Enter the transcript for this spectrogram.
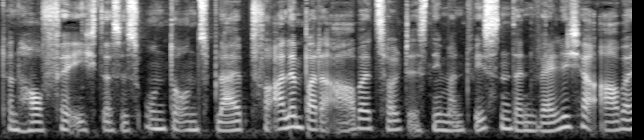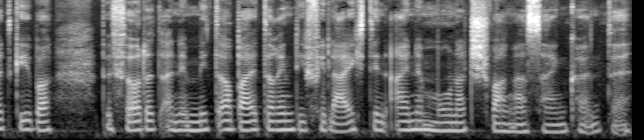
dann hoffe ich, dass es unter uns bleibt. Vor allem bei der Arbeit sollte es niemand wissen, denn welcher Arbeitgeber befördert eine Mitarbeiterin, die vielleicht in einem Monat schwanger sein könnte.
